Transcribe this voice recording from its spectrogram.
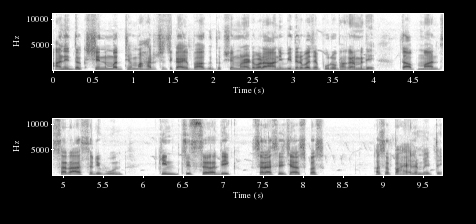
आणि दक्षिण मध्य महाराष्ट्राचे काही भाग दक्षिण मराठवाडा आणि विदर्भाच्या पूर्व भागांमध्ये तापमान सरासरीहून किंचितसं अधिक सरासरीच्या आसपास असं पाहायला मिळते.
